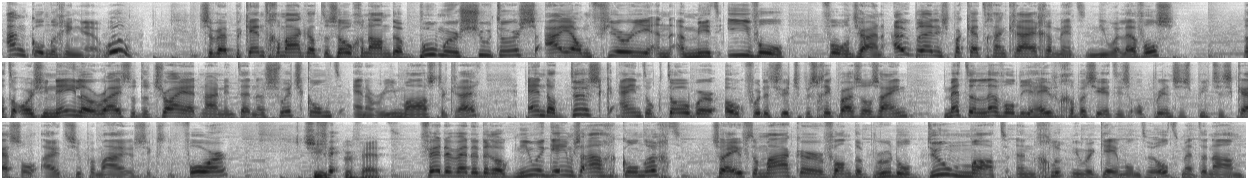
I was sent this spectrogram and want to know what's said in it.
aankondigingen. Woe! Zo werd bekendgemaakt dat de zogenaamde boomer shooters Ion Fury en Amid Evil volgend jaar een uitbreidingspakket gaan krijgen met nieuwe levels. Dat de originele Rise of the Triad naar Nintendo Switch komt en een remaster krijgt. En dat Dusk eind oktober ook voor de Switch beschikbaar zal zijn. Met een level die hevig gebaseerd is op Princess Peach's Castle uit Super Mario 64. Super vet. Verder werden er ook nieuwe games aangekondigd. Zo heeft de maker van de Brutal Doom mod een gloednieuwe game onthuld met de naam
